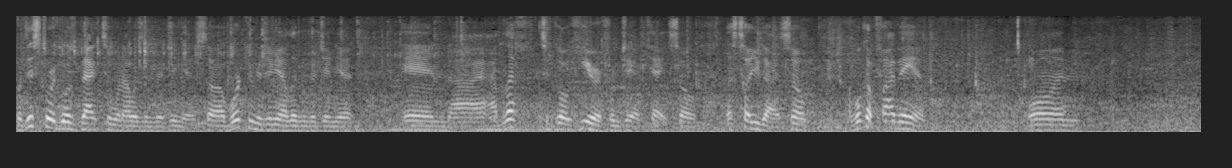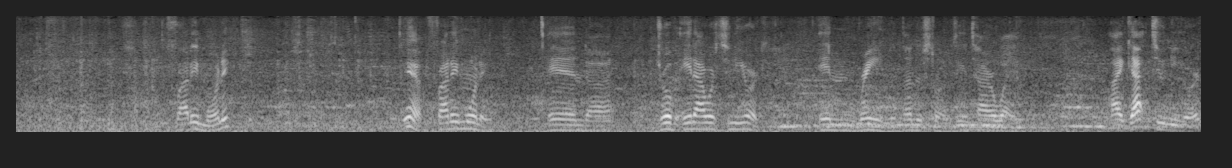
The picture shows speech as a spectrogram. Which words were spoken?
But this story goes back to when I was in Virginia. So I worked in Virginia, I live in Virginia, and uh, I left to go here from JFK. So let's tell you guys. So I woke up 5 a.m. on Friday morning. Yeah, Friday morning, and uh, drove eight hours to New York in rain and thunderstorms the entire way. I got to New York.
